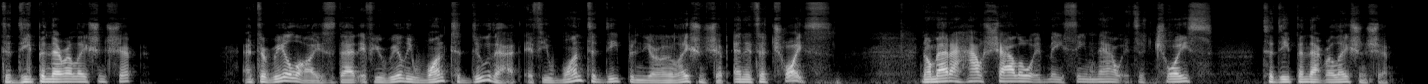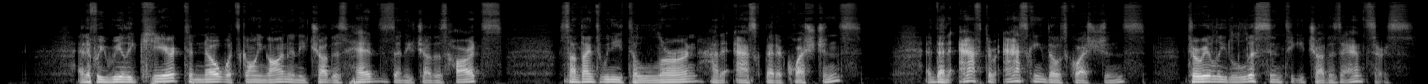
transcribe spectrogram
to deepen their relationship, and to realize that if you really want to do that, if you want to deepen your relationship, and it's a choice, no matter how shallow it may seem now, it's a choice to deepen that relationship. And if we really care to know what's going on in each other's heads and each other's hearts, sometimes we need to learn how to ask better questions. And then after asking those questions, to really listen to each other's answers.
